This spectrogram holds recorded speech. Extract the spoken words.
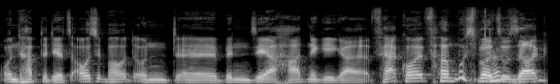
und habe das jetzt ausgebaut und äh, bin ein sehr hartnäckiger Verkäufer, muss man so sagen,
